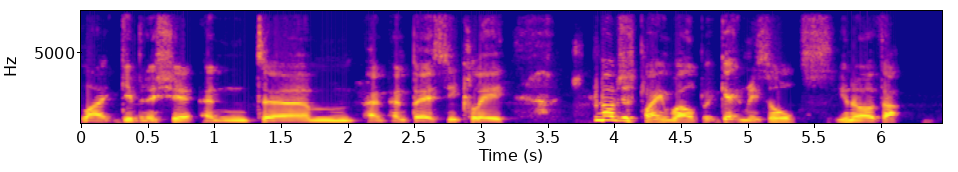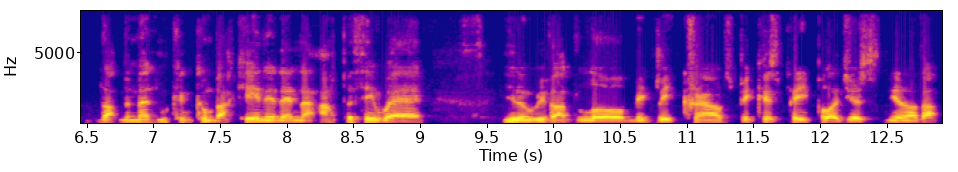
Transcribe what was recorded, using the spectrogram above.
like giving a shit and, um, and and basically not just playing well but getting results, you know that that momentum can come back in, and then that apathy where you know we've had low midweek crowds because people are just you know that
